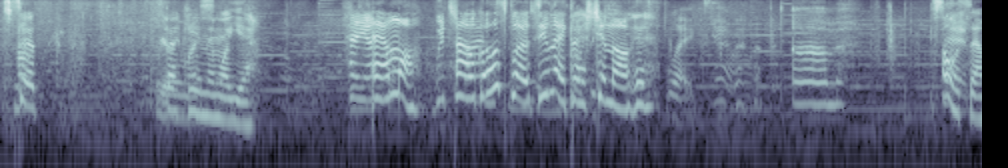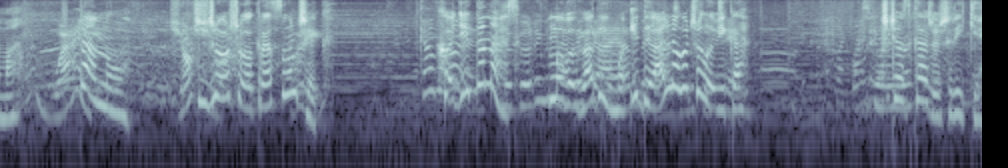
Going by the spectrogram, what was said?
Це таки не моє. Емо, а у кого з плавців найкращі ноги? У Сема. Та ну. Джошуа красунчик. Ходіть до нас. Ми вигадуємо ідеального чоловіка. Що скажеш, Рікі?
